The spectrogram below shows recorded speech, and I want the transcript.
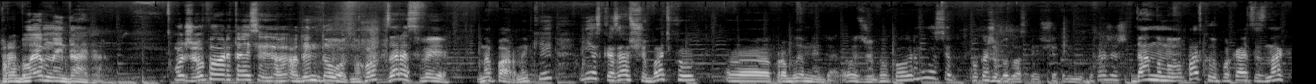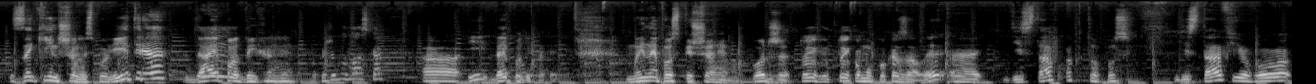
проблемний дайвер. Отже, ви повертаєтеся один до одного. Зараз ви напарники, і я сказав, що батько е, проблемний дар. Ось же ви повернулися. Покажи, будь ласка, що ти мені покажеш. В даному випадку ви покажете знак закінчилось повітря, дай подихати. Покажи, будь ласка. Е, і дай подихати. Ми не поспішаємо. Отже, той, той кому показали, а, дістав октопус, дістав його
